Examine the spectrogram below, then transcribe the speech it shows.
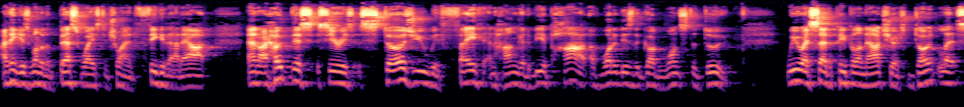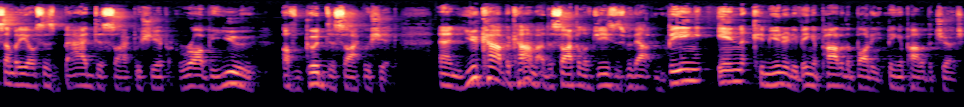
I think, is one of the best ways to try and figure that out. And I hope this series stirs you with faith and hunger to be a part of what it is that God wants to do. We always say to people in our church, don't let somebody else's bad discipleship rob you of good discipleship. And you can't become a disciple of Jesus without being in community, being a part of the body, being a part of the church.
